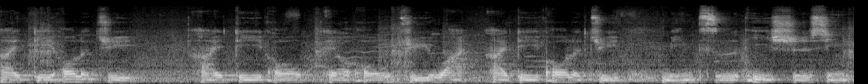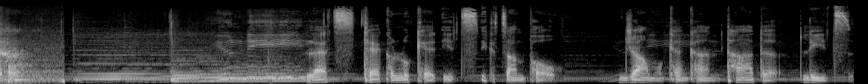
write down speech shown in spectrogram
ideology i d o l o g y ideology 名词意识形态。Let's take a look at its example. 让我们看看它的例子。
